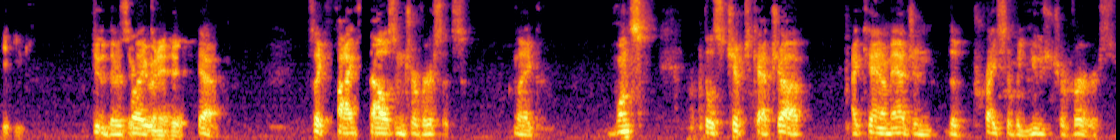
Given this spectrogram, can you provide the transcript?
You- Dude, there's like doing yeah, it's like 5,000 traverses. Like once those chips catch up, I can't imagine the price of a used traverse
